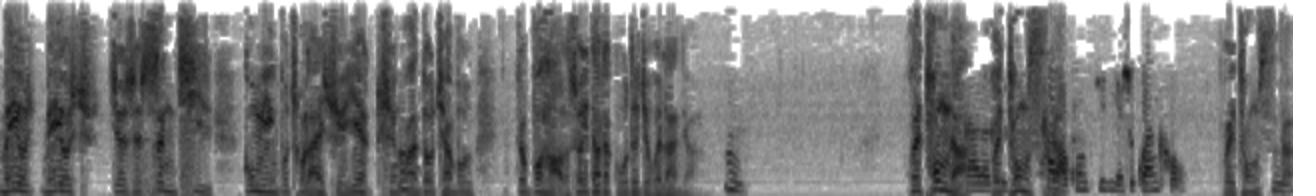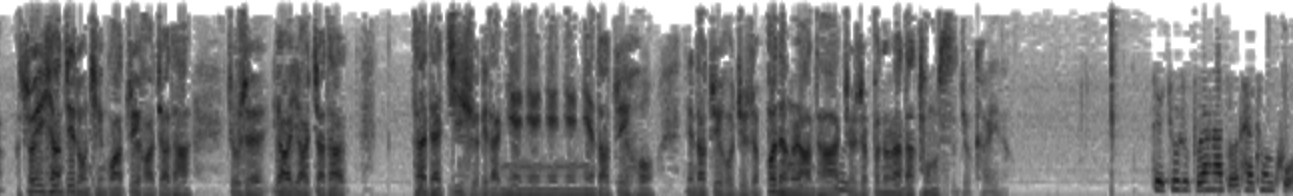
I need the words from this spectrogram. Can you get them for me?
没有没有，就是肾气供应不出来，血液循环都全部都不好了，所以他的骨头就会烂掉，嗯，会痛的会痛死的，她老公今年是关口。会痛死的。所以像这种情况，最好叫他就是要要叫他太太继续给他念念念念念到最后，念到最后就是不能让他就是不能让他痛死就可以了。对，就是不让他走得太痛苦。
